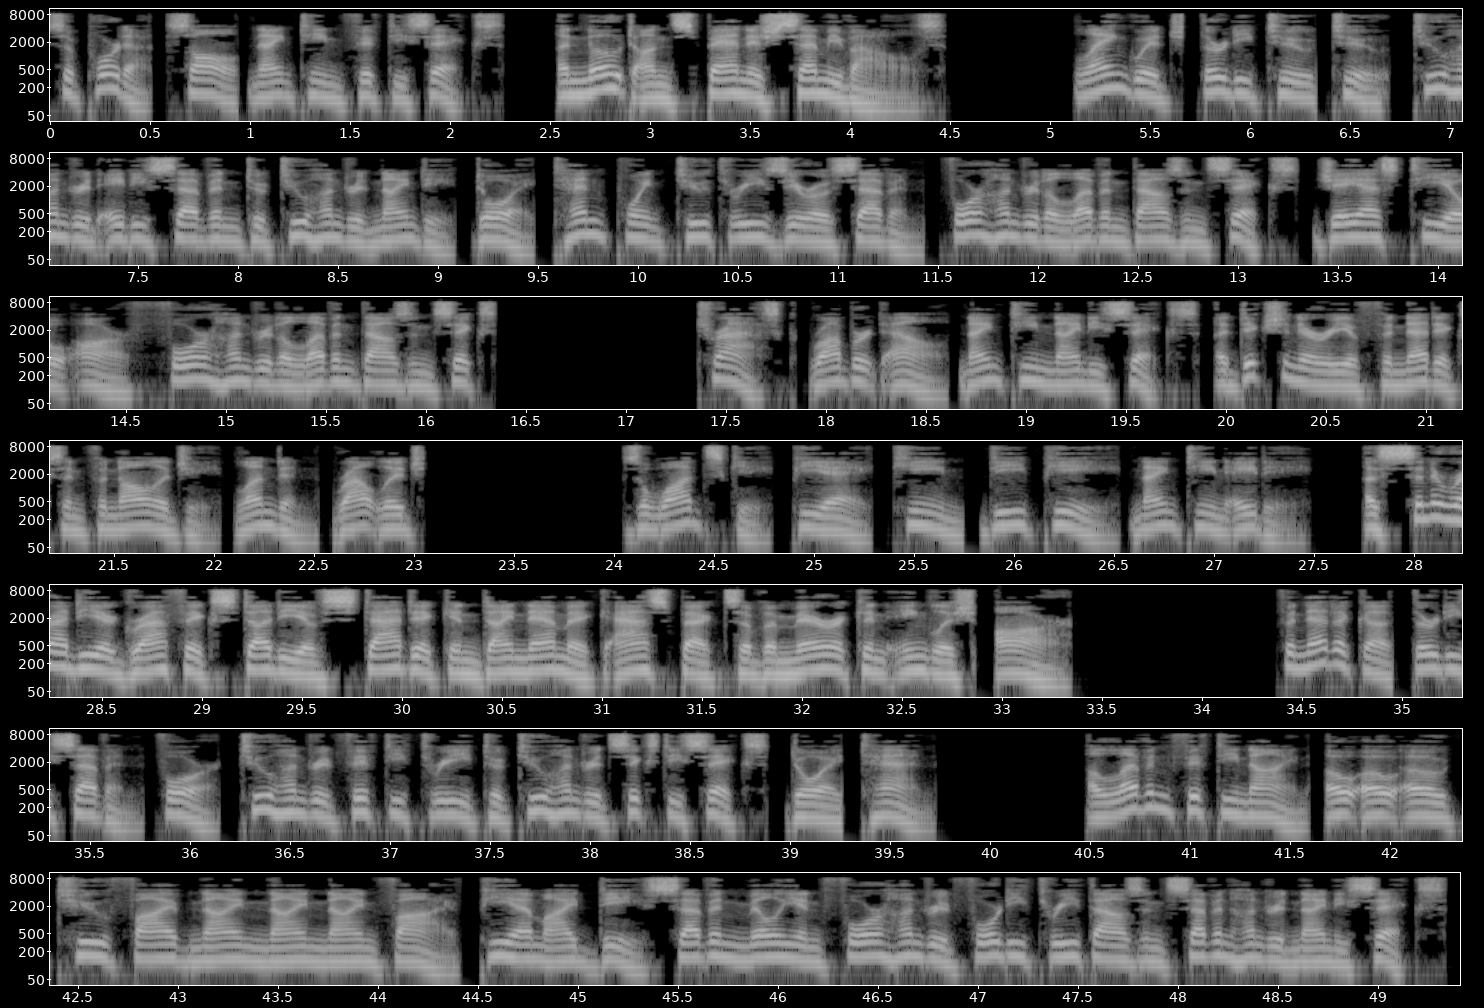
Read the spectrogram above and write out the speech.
Saporta, Saul 1956. A Note on Spanish Semivowels. Language 32 287–290, doi 10.2307, 411006, JSTOR 411006. Trask, Robert L. 1996, A Dictionary of Phonetics and Phonology, London, Routledge. Zawadzki, P.A., Kuehn, D.P. 1980. A Cineradiographic Study of Static and Dynamic Aspects of American English, R. Phonetica 37 253 266 doi 10 1159 0002599995 PMID 7443796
